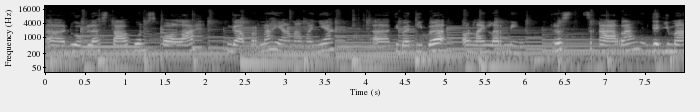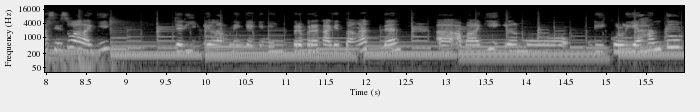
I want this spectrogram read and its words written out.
uh, 12 tahun sekolah nggak pernah yang namanya uh, tiba-tiba online learning. Terus sekarang jadi mahasiswa lagi jadi e-learning kayak gini bener-bener kaget banget. Dan uh, apalagi ilmu di kuliahan tuh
